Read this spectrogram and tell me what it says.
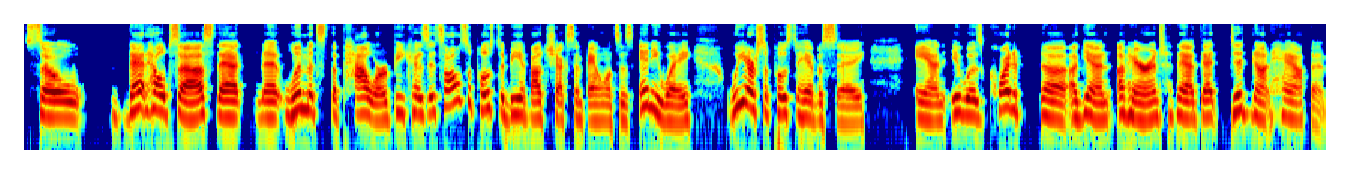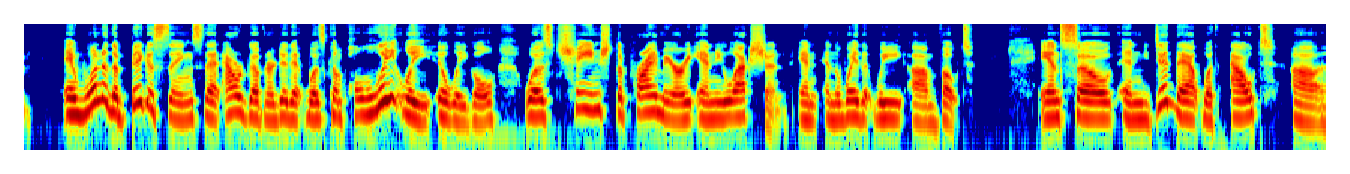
So that helps us that that limits the power because it's all supposed to be about checks and balances anyway we are supposed to have a say and it was quite a, uh, again apparent that that did not happen and one of the biggest things that our governor did that was completely illegal was change the primary and election and, and the way that we um, vote and so, and he did that without uh,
